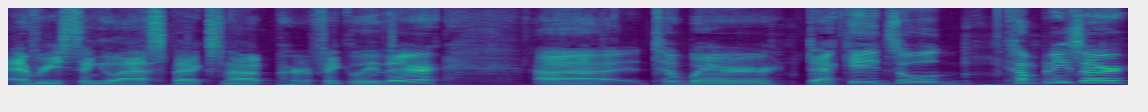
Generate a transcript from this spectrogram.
every single aspect's not perfectly there uh, to where decades old companies are.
